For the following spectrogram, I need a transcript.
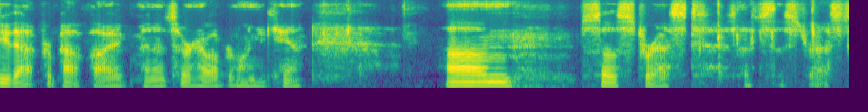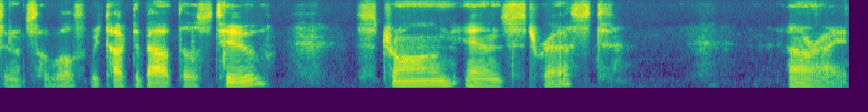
do that for about five minutes or however long you can. Um, so stressed. That's the stressed. And so well, we talked about those two strong and stressed. All right.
